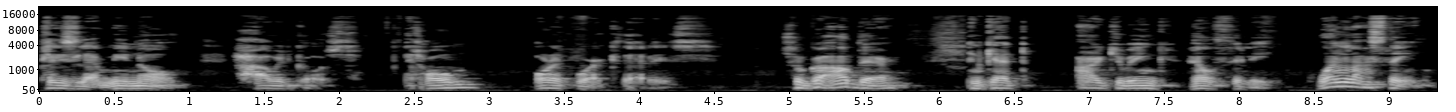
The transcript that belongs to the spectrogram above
please let me know how it goes at home or at work, that is. So go out there and get arguing healthily. One last thing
